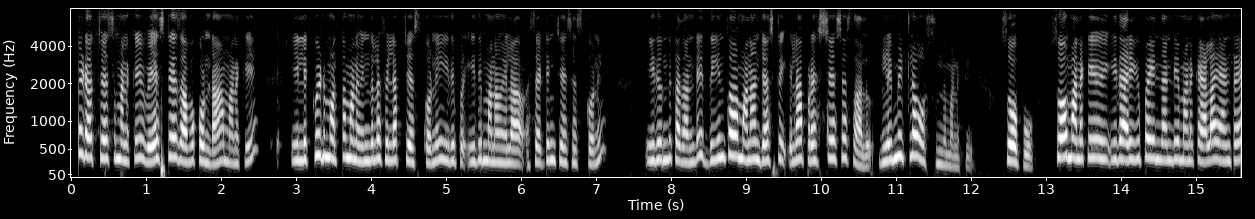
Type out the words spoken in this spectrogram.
లిక్విడ్ వచ్చేసి మనకి వేస్టేజ్ అవ్వకుండా మనకి ఈ లిక్విడ్ మొత్తం మనం ఇందులో ఫిలప్ చేసుకొని ఇది ఇది మనం ఇలా సెట్టింగ్ చేసేసుకొని ఇది ఉంది కదండి. దీంతో మనం జస్ట్ ఇలా ప్రెస్ చేసే చాలు. లిమిట్లో వస్తుంది మనకి సోపు. సో మనకి ఇది అరిగిపోయిందండి. మనకి ఎలా అంటే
